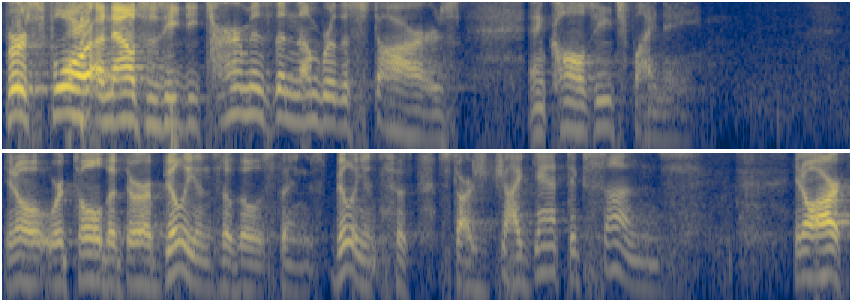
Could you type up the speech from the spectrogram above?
Verse 4 announces he determines the number of the stars and calls each by name. You know, we're told that there are billions of those things, billions of stars, gigantic suns. You know, our,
